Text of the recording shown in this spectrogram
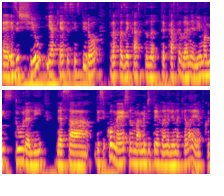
é, existiu e a Cassie se inspirou para fazer Castellani ali, uma mistura ali dessa, desse comércio no mar Mediterrâneo ali naquela época.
